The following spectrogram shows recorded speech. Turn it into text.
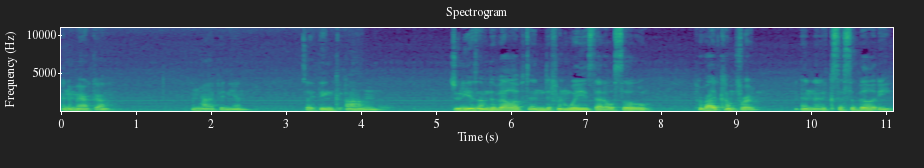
in America, in my opinion. So I think um, Judaism developed in different ways that also provide comfort and accessibility,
